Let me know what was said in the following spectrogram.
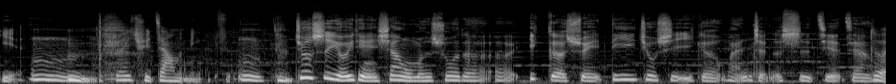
叶。嗯嗯，所以取这样的名字。嗯嗯，就是有一点像我们说的，呃，一个水滴就是一个完整的世界，这样对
